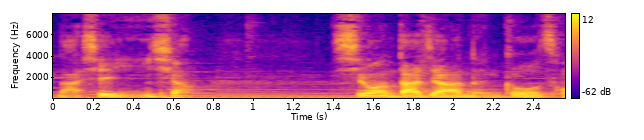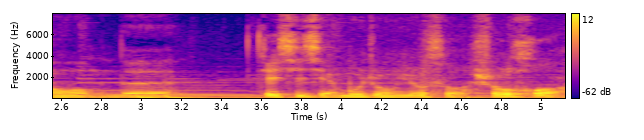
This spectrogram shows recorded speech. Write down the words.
哪些影响，希望大家能够从我们的这期节目中有所收获。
